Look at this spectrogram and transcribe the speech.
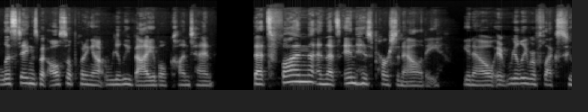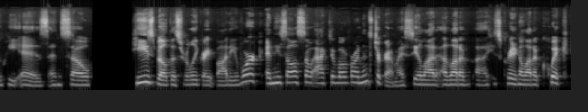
listings, but also putting out really valuable content that's fun and that's in his personality. You know, it really reflects who he is. And so he's built this really great body of work and he's also active over on Instagram. I see a lot a lot of uh, he's creating a lot of quick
